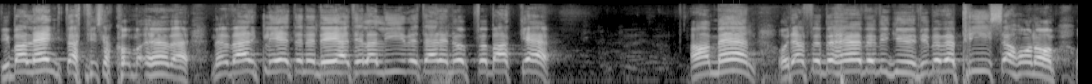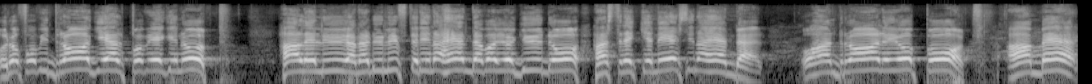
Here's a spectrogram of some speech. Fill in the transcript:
Vi bara längtar att vi ska komma över. Men verkligheten är det att hela livet är en uppförbacke. Amen. Och därför behöver vi Gud, vi behöver prisa honom och då får vi draghjälp på vägen upp. Halleluja, när du lyfter dina händer, vad gör Gud då? Han sträcker ner sina händer och han drar dig uppåt. Amen.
